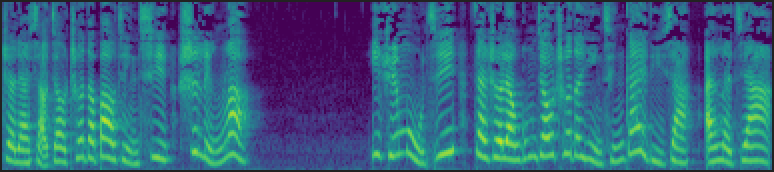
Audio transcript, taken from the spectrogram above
这辆小轿车的报警器失灵了，一群母鸡在这辆公交车的引擎盖底下安了家。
